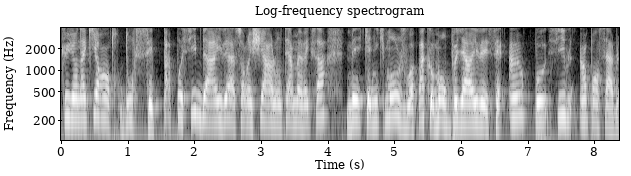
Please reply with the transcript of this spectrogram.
qu'il y en a qui rentrent. Donc, c'est pas possible d'arriver à s'enrichir à long terme avec ça. Mécaniquement, je vois pas comment on peut y arriver. C'est impossible, impensable.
